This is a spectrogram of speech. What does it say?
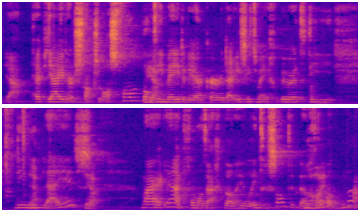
ja, heb jij er straks last van. Want die medewerker, daar is iets mee gebeurd die, die niet blij is. Ja. Maar ja, ik vond dat eigenlijk wel heel interessant. Ik dacht, oh, nou,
